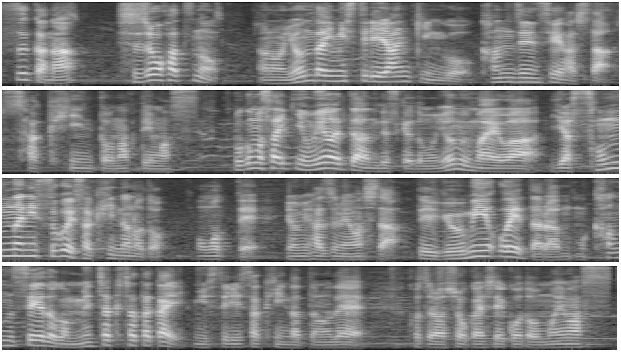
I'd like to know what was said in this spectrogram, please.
つかな？史上初のあの4大ミステリーランキングを完全制覇した作品となっています。僕も最近読み終えたんですけども読む前はいやそんなにすごい作品なのと思って読み始めました。で読み終えたらもう完成度がめちゃくちゃ高いミステリー作品だったのでこちらを紹介していこうと思います、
